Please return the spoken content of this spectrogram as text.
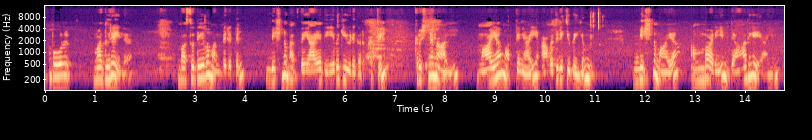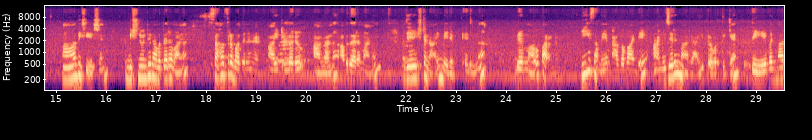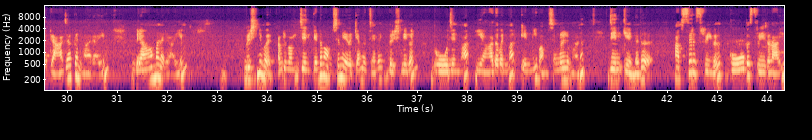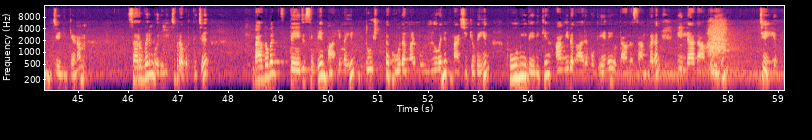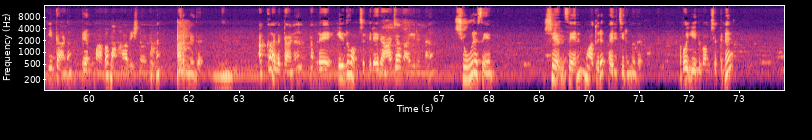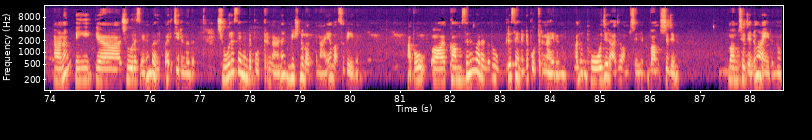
അപ്പോൾ മധുരയിൽ വസുദേവ മന്ദിരത്തിൽ വിഷ്ണു ഭക്തയായ ദേവകിയുടെ ഗർഭത്തിൽ കൃഷ്ണനായി മായാമർത്യനായി അവതരിക്കുകയും വിഷ്ണുമായ അമ്പാടിയിൽ രാധികയായും ആദിശേഷൻ വിഷ്ണുവിന്റെ ഒരു അവതാരമാണ്. സഹസ്രവദന ആയിട്ടുള്ള ഒരു ആളാണ് അവതാരമാണ് ജ്യേഷ്ഠനായും വരും എന്ന് ബ്രഹ്മാവ് പറഞ്ഞു. ഈ സമയം ഭഗവാന്റെ അനുചരന്മാരായി പ്രവർത്തിക്കാൻ ദേവന്മാർ രാജാക്കന്മാരായും ബ്രാഹ്മണരായും വൃഷ്ണി അവർ ജനിക്കേണ്ട വംശം ഏതൊക്കെയാന്ന് വെച്ചാൽ വൃഷ്ണികൾ ഭോജന്മാർ യാദവന്മാർ എന്നീ വംശങ്ങളിലുമാണ് ജനിക്കേണ്ടത്. അപ്സര സ്ത്രീകൾ ഗോപ സ്ത്രീകളായും ജനിക്കണം. സർവരും ഒരുമിച്ച് പ്രവർത്തിച്ച് ഭഗവത് തേജസിന്റെ മഹിമയിൽ ദുഷ്ടഭൂതങ്ങൾ മുഴുവനും നശിക്കുകയും ഭൂമിദേവിക്ക് അമിതഭാരം മുഖേനയുണ്ടാകുന്ന സങ്കടം ഇല്ലാതാക്കുകയും ചെയ്യും. ഇതാണ് ബ്രഹ്മാവ് മഹാവിഷ്ണു എന്ന് അറിഞ്ഞത്. അക്കാലത്താണ് നമ്മുടെ യദുവംശത്തിലെ രാജാവായിരുന്ന ശൂരസേൻ സേനൻ മധുര ഭരിച്ചിരുന്നത്. അപ്പോൾ യദുവംശത്തിന് ആണ് ഈ ശൂരസേനൻ ഭരിച്ചിരുന്നത്. ശൂരസേനന്റെ പുത്രനാണ് വിഷ്ണു ഭക്തനായ വസുദേവൻ. അപ്പോൾ കംസൻ എന്ന് പറയുന്നത് ഉഗ്രസേനന്റെ പുത്രനായിരുന്നു. അത് ഭോജരാജ വംശ വംശജനും വംശജനുമായിരുന്നു.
